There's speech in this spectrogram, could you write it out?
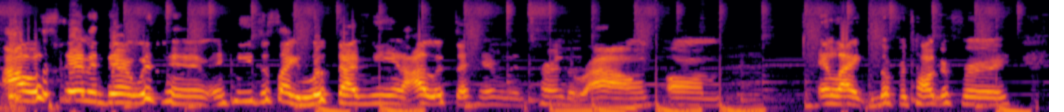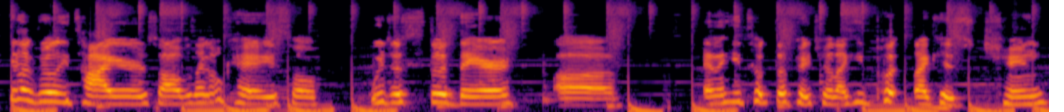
I was standing there with him, and he just like looked at me, and I looked at him, and then turned around. Um, and like the photographer, he looked really tired, so I was like, okay. So we just stood there, uh, and then he took the picture. Like he put like his chin.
